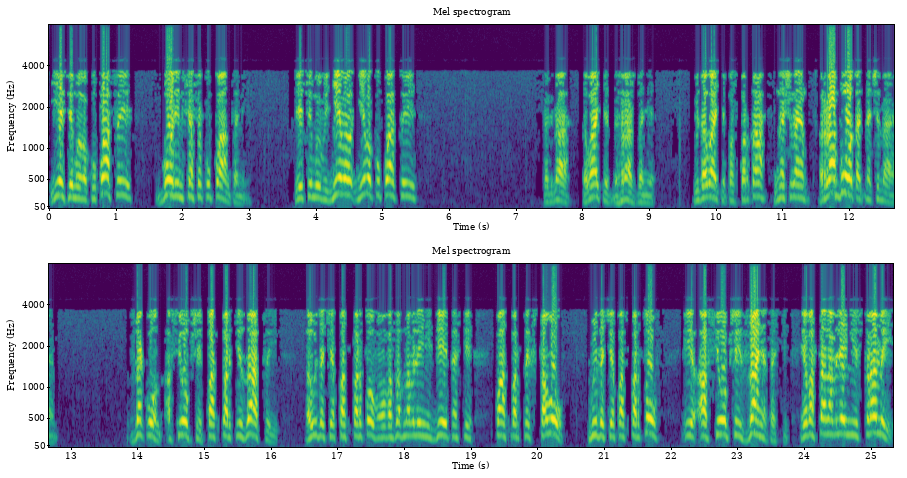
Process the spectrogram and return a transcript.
Если мы в оккупации, боремся с оккупантами. Если мы не в, не в оккупации, когда давайте, граждане, выдавайте паспорта и начинаем работать начинаем. Закон о всеобщей паспортизации, о выдаче паспортов, о возобновлении деятельности паспортных столов, выдаче паспортов и о всеобщей занятости, и восстановлении страны.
